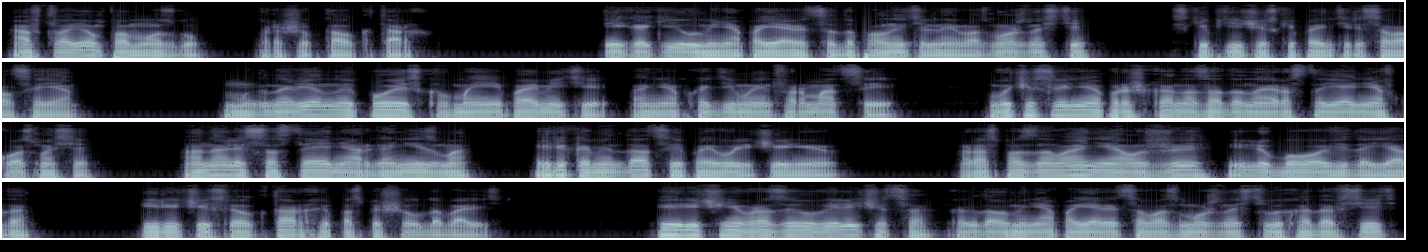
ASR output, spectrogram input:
а в твоем по мозгу», — прошептал Ктарх. «И какие у меня появятся дополнительные возможности?» — скептически поинтересовался я. «Мгновенный поиск в моей памяти о необходимой информации, вычисление прыжка на заданное расстояние в космосе, анализ состояния организма и рекомендации по его лечению, распознавание лжи и любого вида яда», — перечислил Ктарх и поспешил добавить. Перечень в разы увеличится, когда у меня появится возможность выхода в сеть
